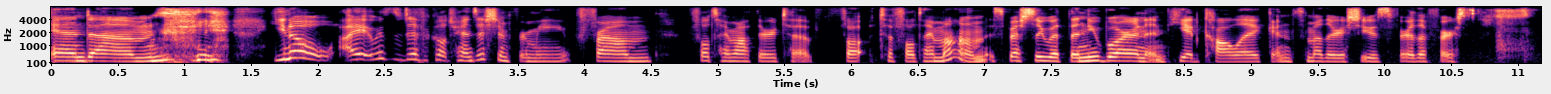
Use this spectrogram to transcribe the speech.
and um, you know, I, it was a difficult transition for me from full time author to fu- to full time mom, especially with the newborn, and he had colic and some other issues for the first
